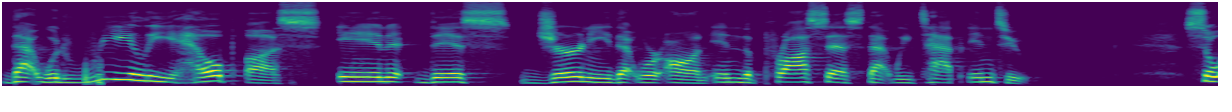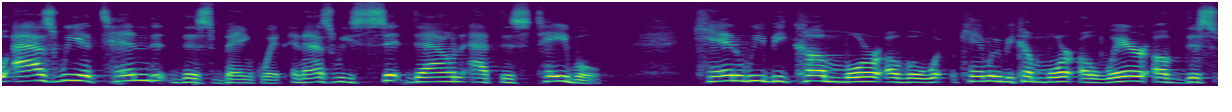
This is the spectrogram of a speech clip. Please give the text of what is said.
that would really help us in this journey that we're on in the process that we tap into. So as we attend this banquet and as we sit down at this table, can we become more of a can we become more aware of this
